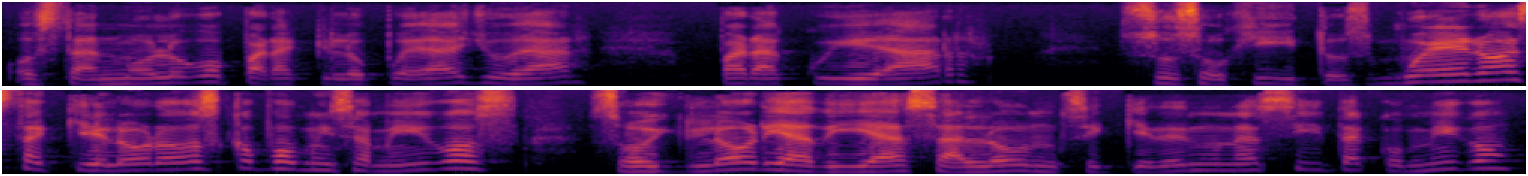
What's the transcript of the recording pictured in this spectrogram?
oftalmólogo para que lo pueda ayudar para cuidar sus ojitos. Bueno, hasta aquí el horóscopo, mis amigos. Soy Gloria Díaz Salón. Si quieren una cita conmigo,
